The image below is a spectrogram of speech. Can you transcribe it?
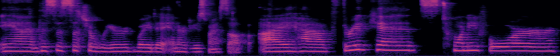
And this is such a weird way to introduce myself. I have three kids 24,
